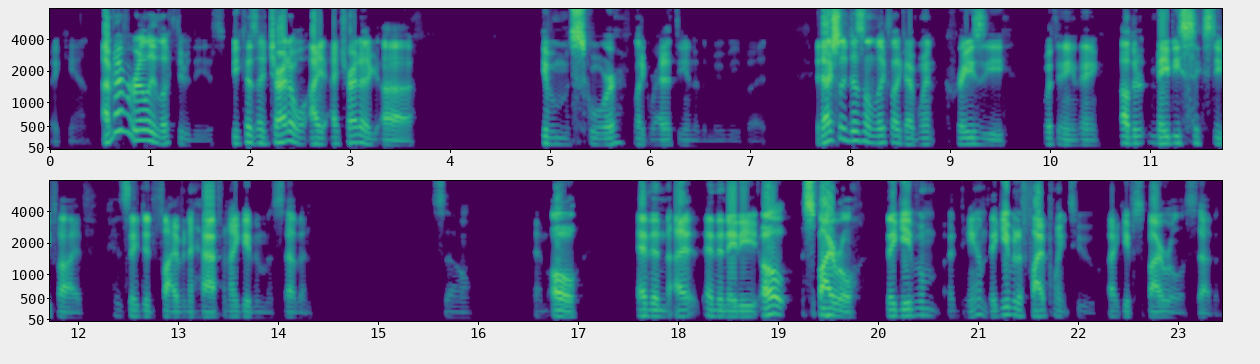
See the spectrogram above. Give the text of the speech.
If I can. I've never really looked through these because I try to I, I try to uh, give them a score like right at the end of the movie, but it actually doesn't look like I went crazy with anything other maybe 65 because they did five and a half and I gave them a seven. So, oh, and then I and then 80. Oh, Spiral. They gave him a damn. They gave it a 5.2. I gave Spiral a seven.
